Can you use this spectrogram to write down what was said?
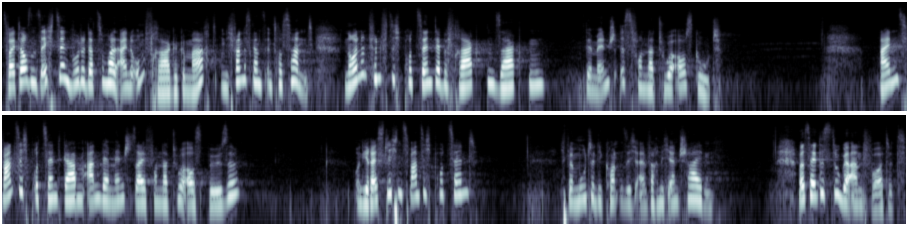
2016 wurde dazu mal eine Umfrage gemacht und ich fand es ganz interessant. 59 Prozent der Befragten sagten, der Mensch ist von Natur aus gut. 21 Prozent gaben an, der Mensch sei von Natur aus böse. Und die restlichen 20 Prozent, ich vermute, die konnten sich einfach nicht entscheiden. Was hättest du geantwortet?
